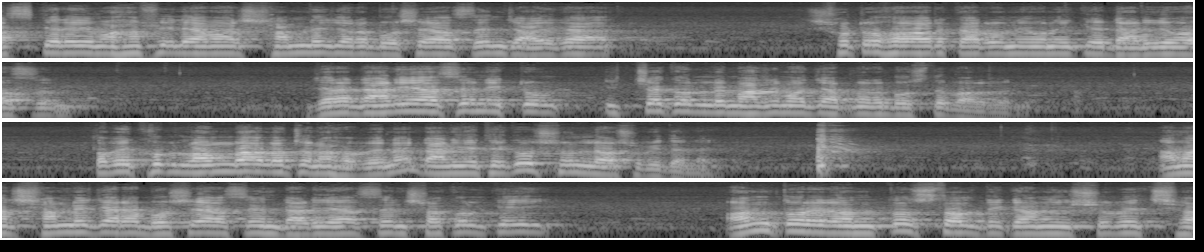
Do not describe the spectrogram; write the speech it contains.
আজকের এই মাহফিলে আমার সামনে যারা বসে আছেন, জায়গা ছোট হওয়ার কারণে অনেকে দাঁড়িয়েও আছেন। যারা দাঁড়িয়ে আছেন, একটু ইচ্ছা করলে মাঝে মাঝে আপনারা বসতে পারবেন। তবে খুব লম্বা আলোচনা হবে না, দাঁড়িয়ে থেকেও শুনলে অসুবিধা নেই। আমার সামনে যারা বসে আছেন, দাঁড়িয়ে আছেন, সকলকেই অন্তরের অন্তঃস্থল থেকে আমি শুভেচ্ছা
